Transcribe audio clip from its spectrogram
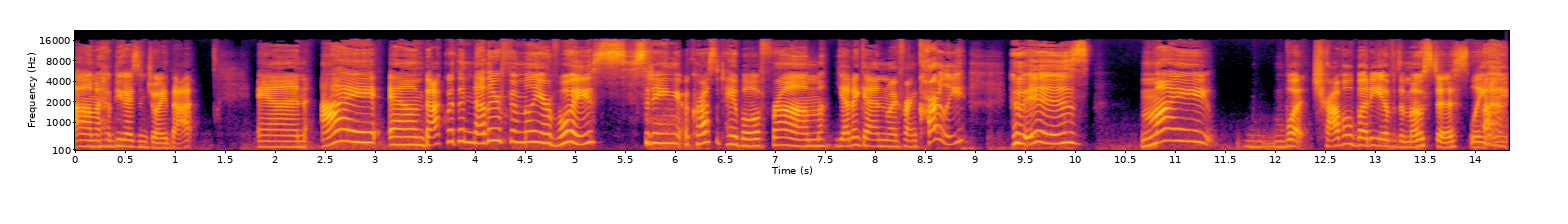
Um, I hope you guys enjoyed that. And I am back with another familiar voice sitting across the table from yet again my friend Carly, who is my what travel buddy of the mostest lately.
